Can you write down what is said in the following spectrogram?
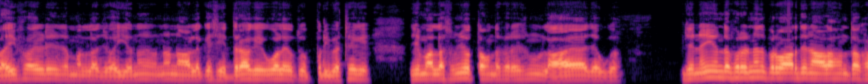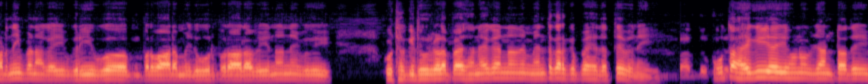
ਵਾਈਫ ਆ ਜਿਹੜੇ ਮੰਨ ਲਾ ਜਵਾਈ ਆ ਨਾ, ਉਹਨਾਂ ਨਾਲ ਲੈ ਕੇ ਅਸੀਂ ਇੱਧਰ ਆ ਗਏ, ਉਹ ਵਾਲੇ ਉੱਤੇ ਉੱਪਰ ਹੀ ਬੈਠੇ ਗਏ। ਜੇ ਮੰਨ ਲਾ ਸਮਝੌਤਾ ਹੁੰਦਾ ਫਿਰ ਇਸ ਨੂੰ ਲਾ ਜਾਊਗਾ। ਜੇ ਨਹੀਂ ਹੁੰਦਾ ਫਿਰ ਇਹਨਾਂ ਦੇ ਪਰਿਵਾਰ ਦੇ ਨਾਲ ਹੁਣ ਤਾਂ ਖੜਨਾ ਹੀ ਪੈਣਾ ਗਾ ਜੀ। ਗਰੀਬ ਪਰਿਵਾਰ ਆ, ਮਜ਼ਦੂਰ ਪਰਿਵਾਰ ਆ, ਵੀ ਇਹਨਾਂ ਨੇ ਵੀ ਕੋਈ ਠੱਗੀ ਠੋਰੀ ਵਾਲਾ ਪੈਸਾ ਨਹੀਂ ਹੈਗਾ, ਇਹਨਾਂ ਨੇ ਮਿਹਨਤ ਕਰਕੇ ਪੈਸੇ ਦਿੱਤੇ ਵੀ ਨੇ ਜੀ। ਉਹ ਤਾਂ ਹੈਗੀ ਆ ਜੀ, ਹੁਣ ਏਜੰਟਾਂ ਤੇ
